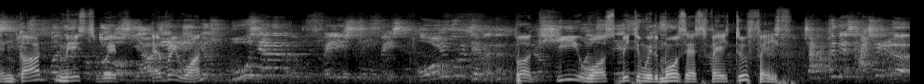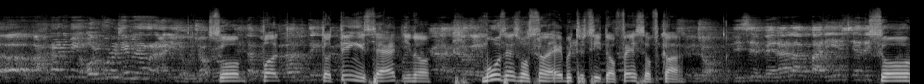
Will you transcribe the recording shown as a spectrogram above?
And God meets with everyone. But he was meeting with Moses face to face. So, but the thing is that, you know, Moses was not able to see the face of God. So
